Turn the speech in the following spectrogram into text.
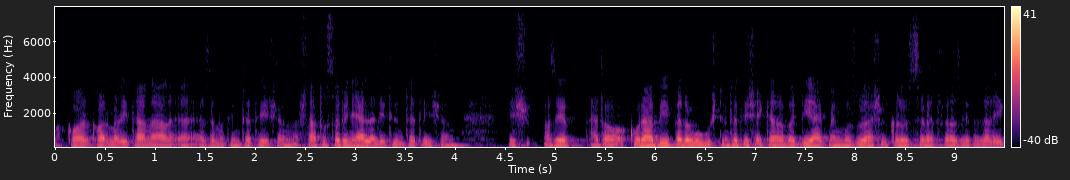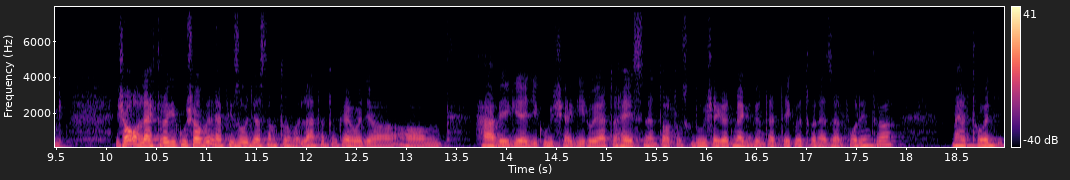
a Kar- Karmelitánál e- ezen a tüntetésen, a státusztörvény elleni tüntetésen, és azért hát a korábbi pedagógus tüntetésekkel, vagy diák megmozdulásokkal összevetve azért ez elég. És a legtragikusabb epizódja, azt nem tudom, hogy láthatok-e, hogy a, a HVG egyik újságíróját, a helyszínen tartózkodó újságírót megbüntették 50 ezer forintra, mert hogy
